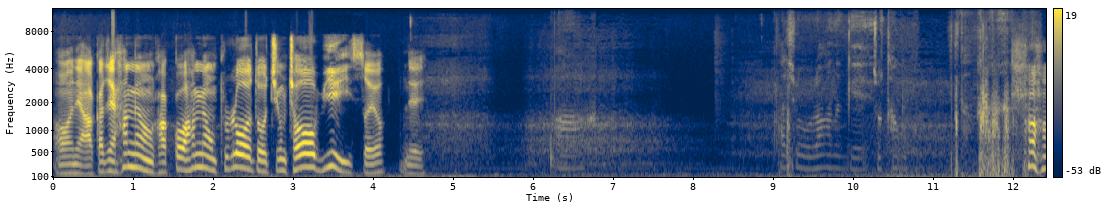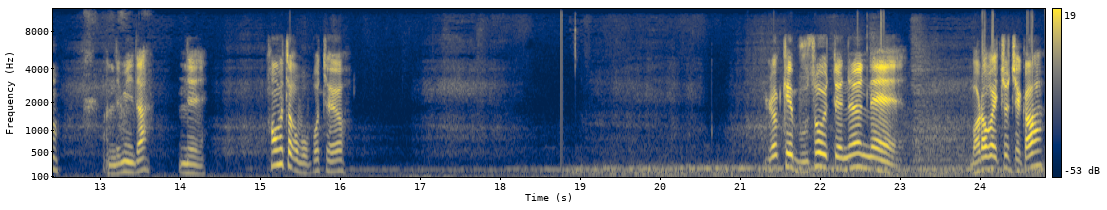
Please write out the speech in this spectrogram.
어, 네, 아까 전에 한 명 갖고 한 명 불러도 지금 저 위에 있어요. 네. 아, 다시 올라가는 게 좋다고 봅니다. 안 됩니다. 네. 컴퓨터가 못 버텨요. 이렇게 무서울 때는, 네. 뭐라고 했죠, 제가?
